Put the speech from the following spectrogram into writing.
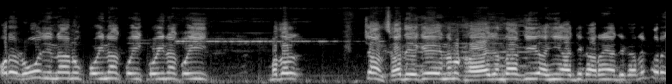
ਔਰ ਰੋਜ਼ ਇਹਨਾਂ ਨੂੰ ਕੋਈ ਨਾ ਕੋਈ ਕੋਈ ਨਾ ਕੋਈ ਮਤਲਬ ਝਾਂਸਾ ਦੇ ਕੇ ਇਹਨਾਂ ਨੂੰ ਉਠਾਇਆ ਜਾਂਦਾ ਕਿ ਅਸੀਂ ਅੱਜ ਕਰ ਰਹੇ ਹਾਂ ਅੱਜ ਕਰ ਰਹੇ ਹਾਂ, ਪਰ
